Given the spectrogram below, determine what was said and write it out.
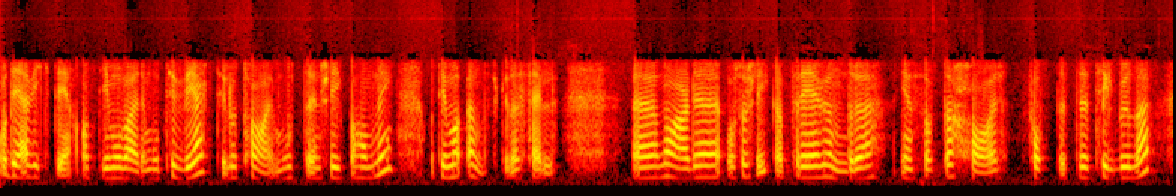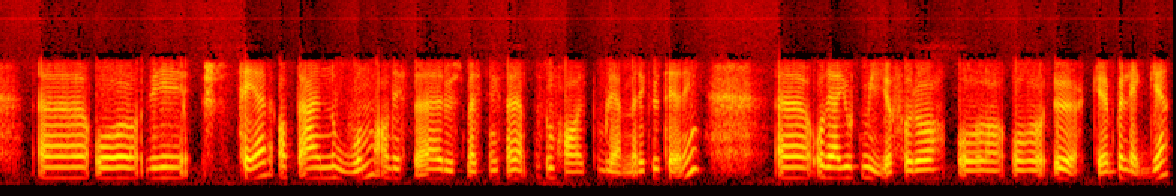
Og det er viktig at de må være motivert til å ta imot en slik behandling, og at de må ønske det selv. Eh, nå er det også slik at 300 innsatte har fått dette tilbudet. Eh, og vi ser at det er noen av disse rusmestringsenhetene som har problemer med rekruttering. Eh, og det er gjort mye for å, å, å øke belegget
